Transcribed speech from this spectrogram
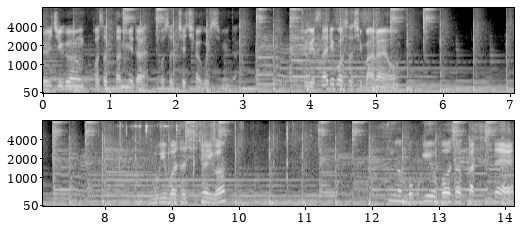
저희 지금 버섯 답니다. 버섯 채취하고 있습니다. 이쪽에 쌀이버섯이 많아요. 모기버섯이죠, 이거? 이건 모기버섯 같은데.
